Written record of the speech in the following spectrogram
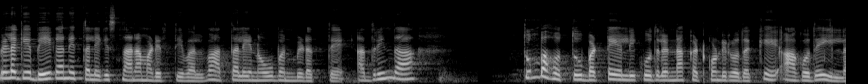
ಬೆಳಗ್ಗೆ ಬೇಗನೆ ತಲೆಗೆ ಸ್ನಾನ ಮಾಡಿರ್ತೀವಲ್ವ? ತಲೆ ನೋವು ಬಂದುಬಿಡತ್ತೆ. ಅದರಿಂದ ತುಂಬ ಹೊತ್ತು ಬಟ್ಟೆಯಲ್ಲಿ ಕೂದಲನ್ನು ಕಟ್ಕೊಂಡಿರೋದಕ್ಕೆ ಆಗೋದೇ ಇಲ್ಲ.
